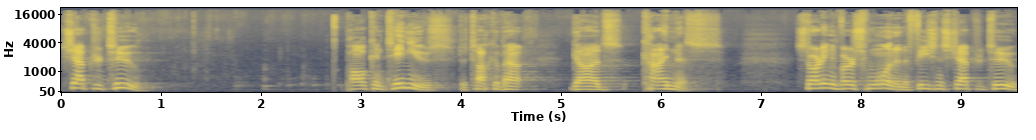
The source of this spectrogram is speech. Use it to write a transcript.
chapter 2. Paul continues to talk about God's kindness. Starting in verse 1 in Ephesians chapter 2,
